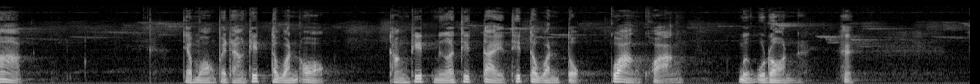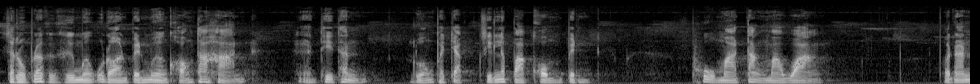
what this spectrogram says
มาก จะมองไปทางทิศตะวันออก ทางทิศเหนือทิศใต้ทิศตะวันตกกว้างขวาง เมืองอุดร สรุปแล้วก็คือเมืองอุดรเป็นเมืองของทหาร ที่ท่านหลวงประจักษ์ศิลปาคมเป็นผู้มาตั้งมาวาง เพราะนั้น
